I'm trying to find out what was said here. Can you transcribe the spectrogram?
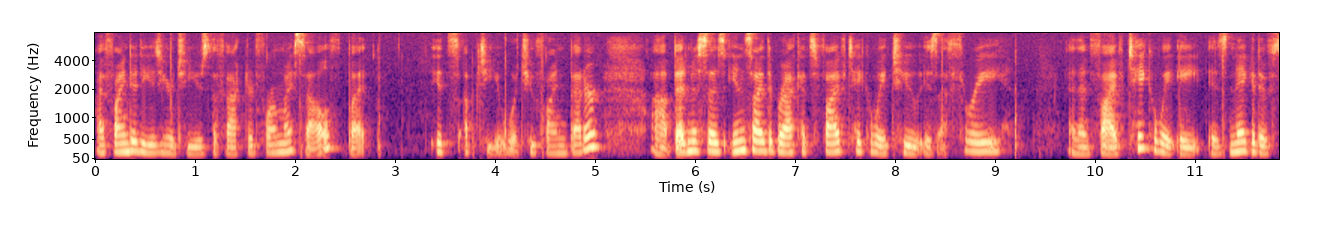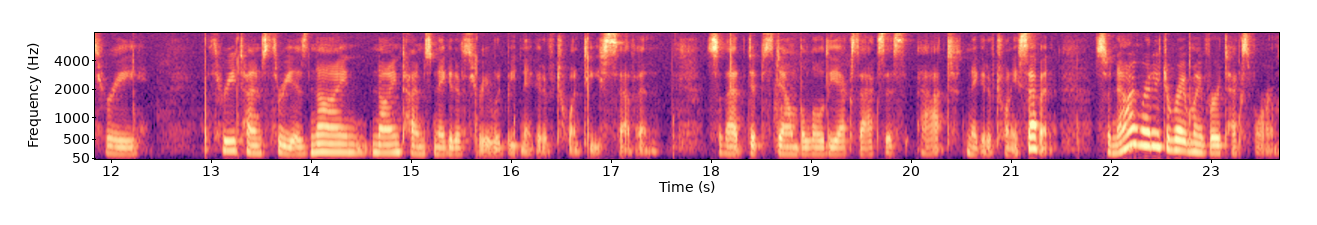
I find it easier to use the factored form myself, but it's up to you what you find better. Uh, BEDMAS says inside the brackets, 5 take away 2 is a 3, and then 5 take away 8 is negative 3, 3 times 3 is 9. 9 times negative 3 would be negative 27. So that dips down below the x-axis at negative 27. So now I'm ready to write my vertex form.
